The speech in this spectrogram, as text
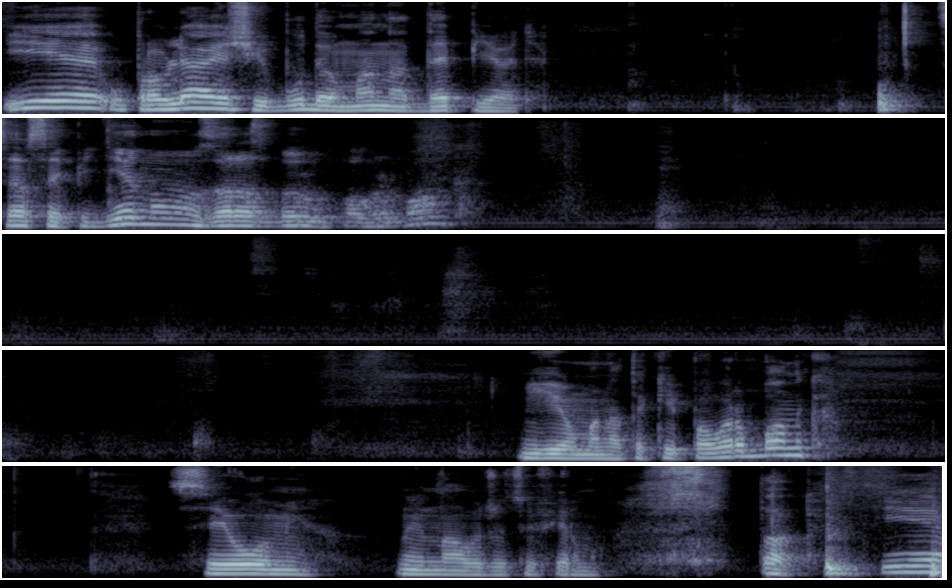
І управляючий буде в мене D5. Це все під'єднано. Зараз беру Powerbank. Є у мене такий Powerbank Xiaomi. Ненавиджу цю фірму. Так, і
